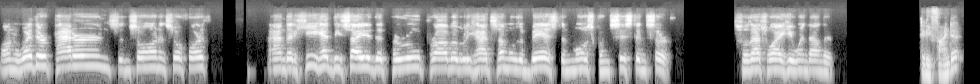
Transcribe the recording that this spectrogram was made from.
on weather patterns and so on and so forth, and that he had decided that Peru probably had some of the best and most consistent surf. So that's why he went down there. Did he find it?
